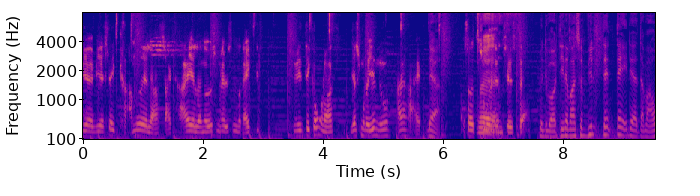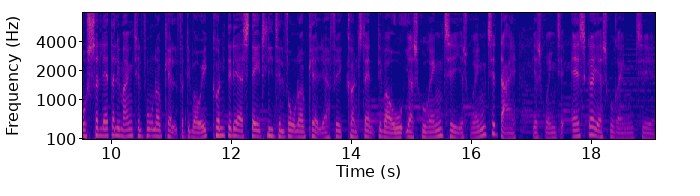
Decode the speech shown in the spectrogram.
vi, har, vi har slet ikke krammet eller sagt hej eller noget som helst sådan rigtigt. Så det, det går nok. Jeg smutter hjem nu. Hej, hej. ja. Og så tog Ja, jeg den test der. Men det var det, der var så vildt den dag der. Der var jo så latterlig mange telefonopkald, for det var jo ikke kun det der statslige telefonopkald, jeg fik konstant. Det var jo, jeg skulle ringe til, jeg skulle ringe til dig, jeg skulle ringe til Asker, jeg skulle ringe til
